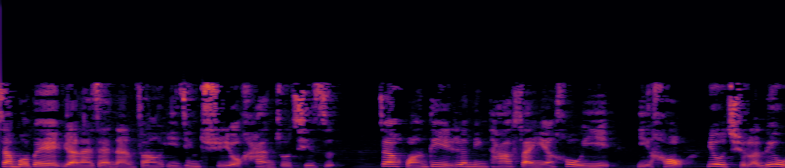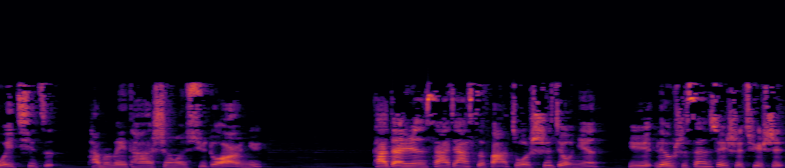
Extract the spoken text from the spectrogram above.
桑波贝原来在南方已经娶有汉族妻子，在皇帝任命他繁衍后裔以后，又娶了六位妻子，他们为他生了许多儿女。他担任萨迦寺法座十九年，于六十三岁时去世。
